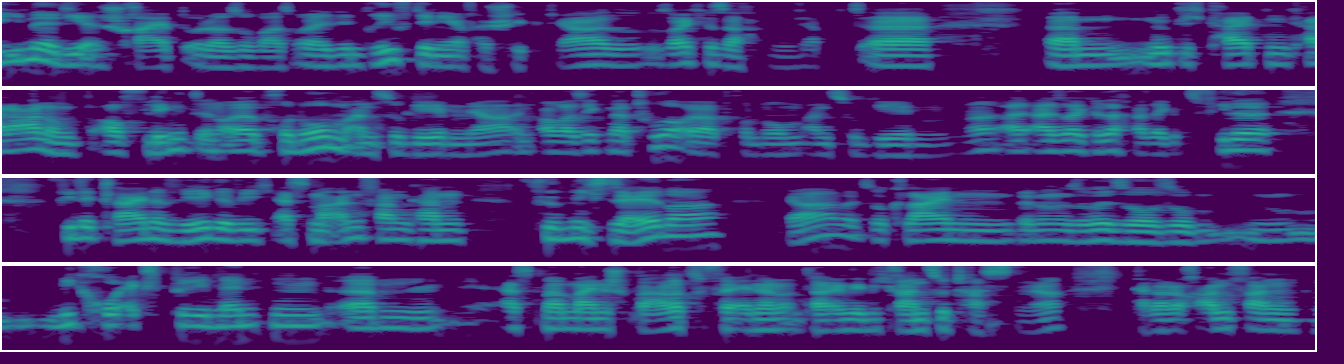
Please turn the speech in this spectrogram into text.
die E-Mail, die ihr schreibt oder sowas, oder den Brief, den ihr verschickt, ja, also solche Sachen. Ihr habt äh, ähm, Möglichkeiten, keine Ahnung, auf LinkedIn euer Pronomen anzugeben, ja, in eurer Signatur euer Pronomen anzugeben. Ne? All, all, solche Sachen. Also da gibt es viele, viele kleine Wege, wie ich erstmal anfangen kann, für mich selber, ja, mit so kleinen, wenn man so will, so, so Mikroexperimenten ähm, erstmal meine Sprache zu verändern und da irgendwie mich ranzutasten. Ja? Ich kann dann auch anfangen,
